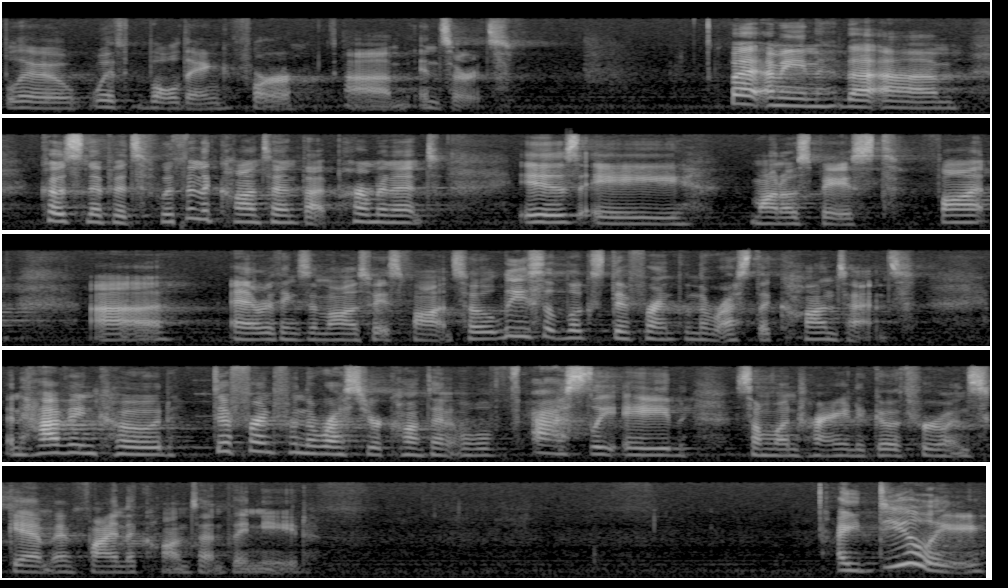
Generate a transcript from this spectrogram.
blue with bolding for um, inserts. But I mean, the um, code snippets within the content, that permanent is a monospaced font, uh, and everything's a monospaced font. So at least it looks different than the rest of the content. And having code different from the rest of your content will vastly aid someone trying to go through and skim and find the content they need. Ideally,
